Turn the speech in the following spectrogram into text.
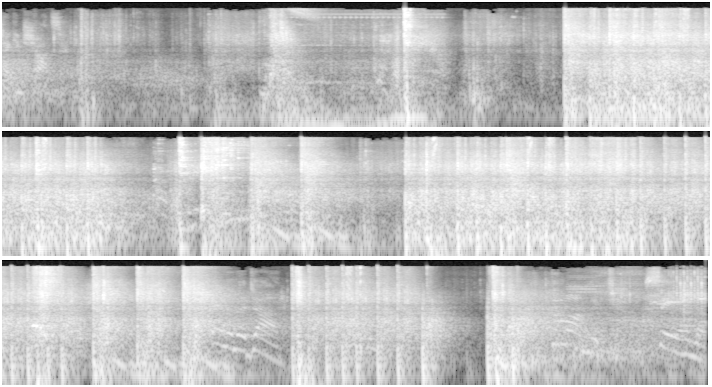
Taking shots. Enemy down. Come on, Richard. Say hello.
